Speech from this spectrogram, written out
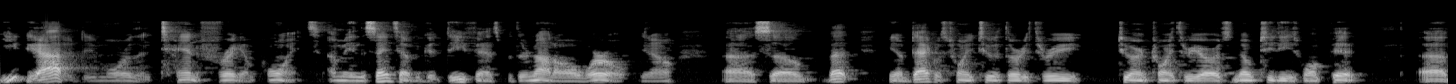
you got to do more than 10 friggin' points. I mean, the Saints have a good defense, but they're not all world, you know. Uh, so that, you know, Dak was 22 of 33, 223 yards, no TDs, one pick. Uh,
